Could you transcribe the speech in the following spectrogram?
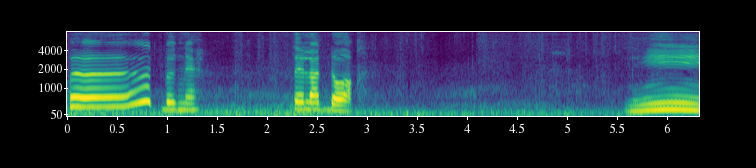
เปิดเบิ่งนะแต่ละดอก นี่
